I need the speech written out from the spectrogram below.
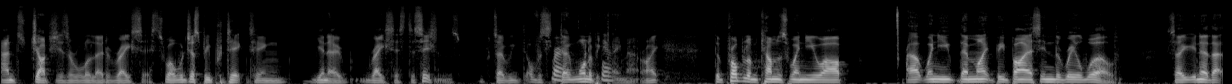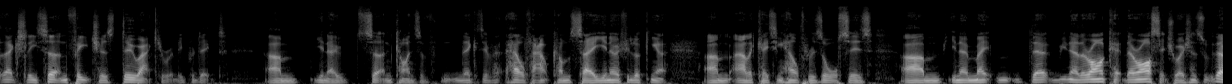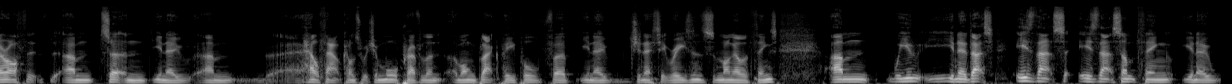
and judges are all a load of racists. Well, we'll just be predicting, you know, racist decisions. So we obviously Right, don't want to be yeah. doing that, right? The problem comes when you are uh, when you there might be bias in the real world. So you know that actually certain features do accurately predict, um, you know, certain kinds of negative health outcomes. Say, you know, if you're looking at um, allocating health resources, um, you know, may, there, you know, there are there are situations, there are um, certain, you know, um, health outcomes which are more prevalent among black people for you know genetic reasons, among other things. Um, we, you know, that's is that is that something you know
